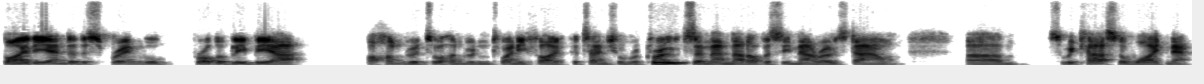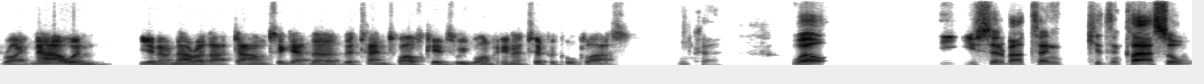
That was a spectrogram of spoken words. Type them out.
by the end of the spring, we'll probably be at 100 to 125 potential recruits, and then that obviously narrows down. Um, so we cast a wide net right now and, you know, narrow that down to get the the 10, 12 kids we want in a typical class. Okay. Well, you said about 10 kids in class. So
